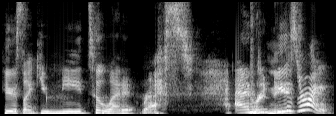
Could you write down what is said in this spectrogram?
He was like, you need to let it rest. And Britini. he's right.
